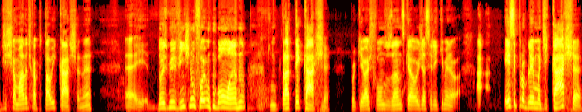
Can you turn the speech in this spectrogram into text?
de chamada de capital e caixa, né? é, 2020 não foi um bom ano para ter caixa, porque eu acho que foi um dos anos que hoje a Selic melhor. Esse problema de caixa,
